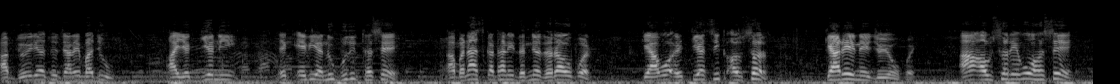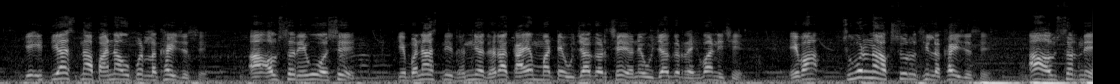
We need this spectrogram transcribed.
આપ જોઈ રહ્યા છો ચારે બાજુ આ યજ્ઞની એક એવી અનુભૂતિ થશે આ બનાસકાંઠાની ધન્ય ધરા ઉપર કે આવો ઐતિહાસિક અવસર ક્યારેય નહીં જોયો હોય. આ અવસર એવો હશે કે ઇતિહાસના પાના ઉપર લખાઈ જશે. આ અવસર એવો હશે કે બનાસની ધન્ય ધરા કાયમ માટે ઉજાગર છે અને ઉજાગર રહેવાની છે. એવા સુવર્ણ અક્ષરોથી લખાઈ જશે. આ અવસરને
